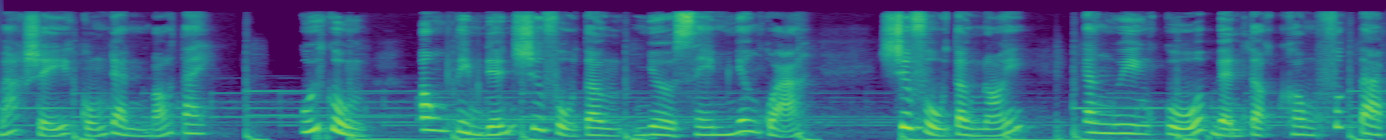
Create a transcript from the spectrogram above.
bác sĩ cũng đành bó tay. Cuối cùng, ông tìm đến sư phụ Tần nhờ xem nhân quả. Sư phụ Tần nói, căn nguyên của bệnh tật không phức tạp,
